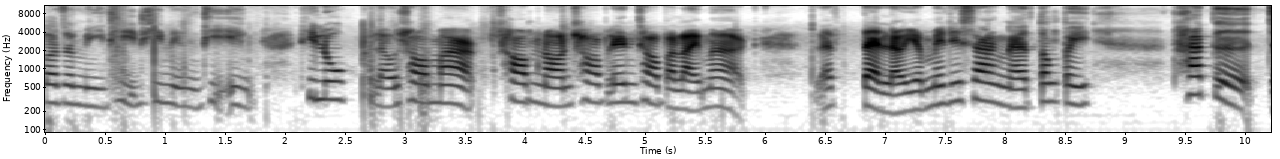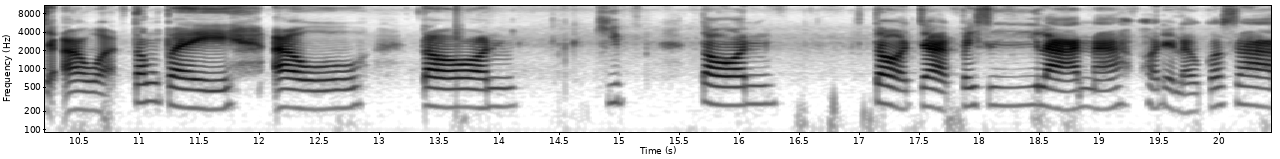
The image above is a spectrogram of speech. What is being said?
ก็จะมีที่ที่หนึ่งที่เองที่ลูกเราชอบมาก ชอบนอนชอบเล่นชอบอะไรมาก และแต่เรายังไม่ได้สร้างนะ ต้องไปถ้าเกิดจะเอาอะต้องไปเอาตอนคลิปตอนต่อจากไปซื้อร้านนะ เพราะเดี๋ยวเราก็สร้าง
